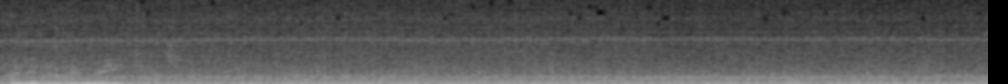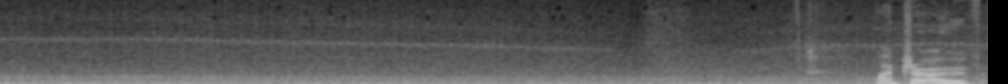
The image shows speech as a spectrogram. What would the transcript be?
How did I make it? I drove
